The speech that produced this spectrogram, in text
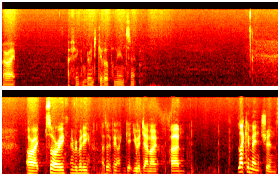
All right. I think I'm going to give up on the internet. All right, sorry, everybody. I don't think I can get you a demo. Um, like I mentioned,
